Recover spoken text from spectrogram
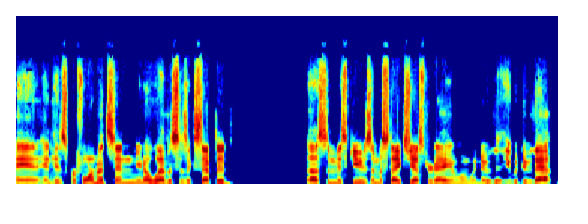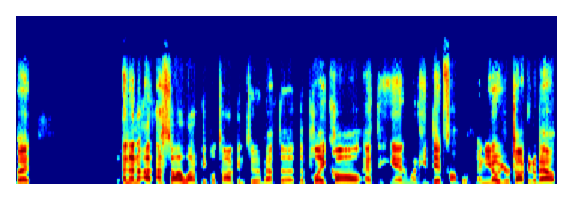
and, and his performance and you know levis has accepted uh, some miscues and mistakes yesterday and when we knew that he would do that but and I, know, I saw a lot of people talking too about the the play call at the end when he did fumble and you know you were talking about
